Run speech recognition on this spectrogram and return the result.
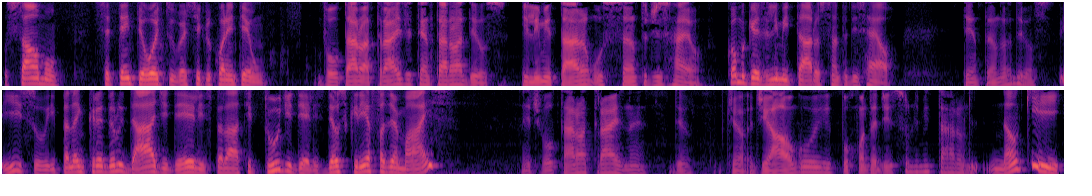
o Salmo 78, versículo 41. Voltaram atrás e tentaram a Deus, e limitaram o Santo de Israel. Como que eles limitaram o Santo de Israel? Tentando a Deus. Isso, e pela incredulidade deles, pela atitude deles. Deus queria fazer mais. Eles voltaram atrás, né? Deus, de, de algo e por conta disso limitaram. Né? Não que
